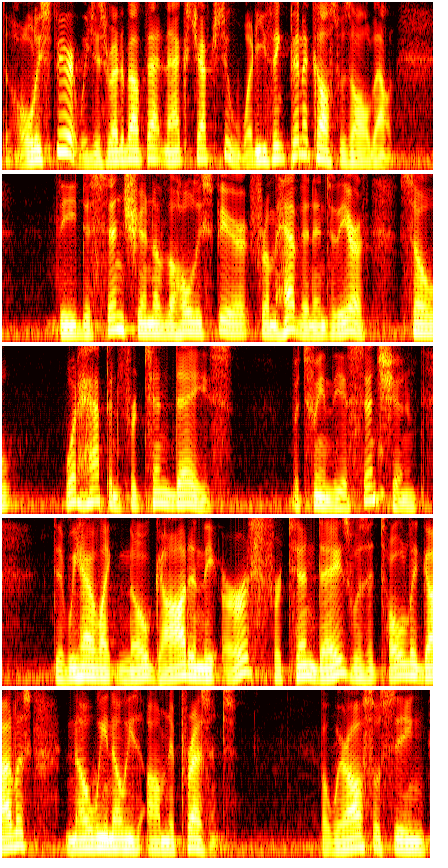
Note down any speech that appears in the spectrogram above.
The Holy Spirit. We just read about that in Acts chapter 2. What do you think Pentecost was all about? the dissension of the Holy Spirit from heaven into the earth. So, what happened for 10 days between the ascension? Did we have like no God in the earth for 10 days? Was it totally godless? No, we know He's omnipresent. But we're also seeing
